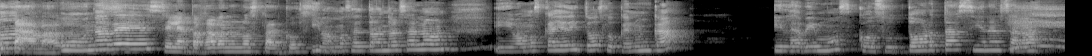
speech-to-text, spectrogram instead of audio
emputaba. güey. Una vez Se le antojaban unos tacos. íbamos saltando al salón y íbamos calladitos, lo que nunca, y la vimos con su torta así en el salón.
